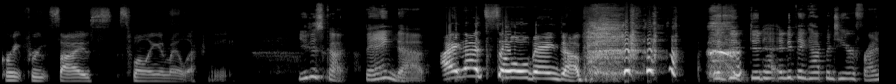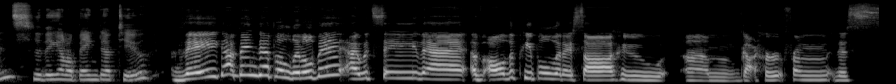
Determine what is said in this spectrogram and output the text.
grapefruit size swelling in my left knee. You just got banged up. I got so banged up. did, did, anything happen to your friends? Did they get all banged up too? They got banged up a little bit. I would say that of all the people that I saw who um, got hurt from this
